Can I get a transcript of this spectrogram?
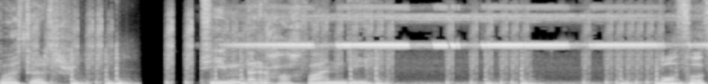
Боцор. Тимбэр хохванди. Боцор.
